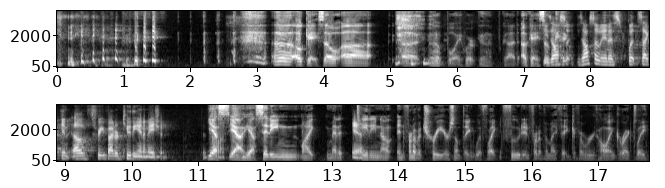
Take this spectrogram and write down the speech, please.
Uh, okay, so uh, uh, oh boy, we're oh god. Okay, so He's also he's also in a split second of Street Fighter 2 the animation. That's yes, fun. yeah, yeah, sitting like meditating out in front of a tree or something with like food in front of him. I think, if I'm recalling correctly.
